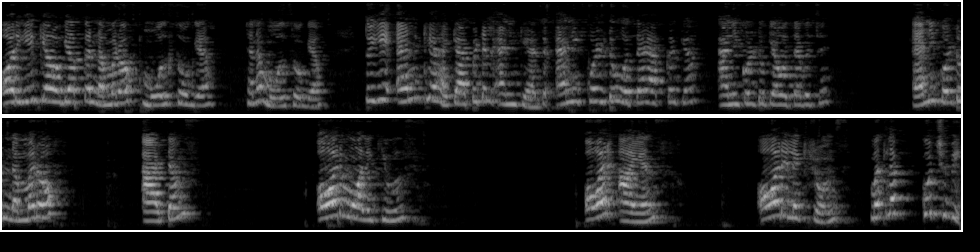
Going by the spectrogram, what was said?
और ये क्या हो गया? आपका नंबर ऑफ़ मोल्स हो गया, है ना? मोल्स हो गया। तो ये एन क्या है? कैपिटल एन क्या है? तो एन इक्वल टू होता है आपका क्या? एन इक्वल टू क्या होता है बच्चे? N equal to number of atoms और मॉलिक्यूल्स और आयंस और इलेक्ट्रॉन्स मतलब कुछ भी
